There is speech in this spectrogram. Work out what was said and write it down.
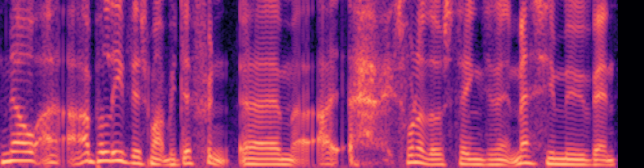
No, I, I believe this might be different. Um, I, it's one of those things, isn't it? Messi moving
